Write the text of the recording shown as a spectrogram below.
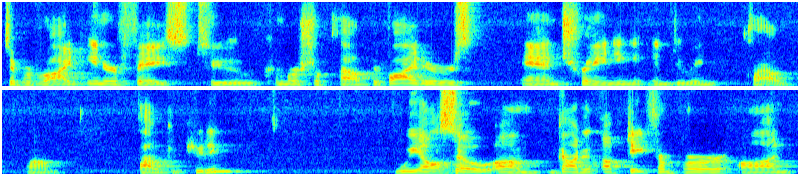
to provide interface to commercial cloud providers and training in doing cloud um, cloud computing. We also um, got an update from her on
